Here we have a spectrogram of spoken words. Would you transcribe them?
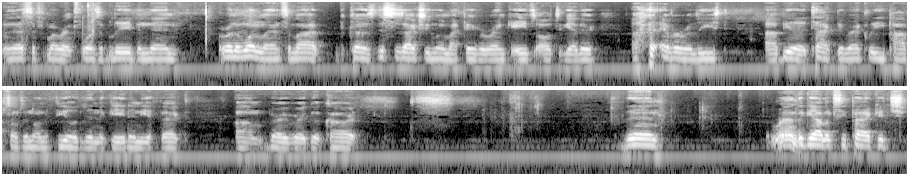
And that's it for my rank fours, I believe. And then I run the one Lancelot because this is actually one of my favorite rank eights altogether uh, ever released. Uh, be able to attack directly, pop something on the field, then negate any effect. Um, very very good card. Then run the Galaxy package.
